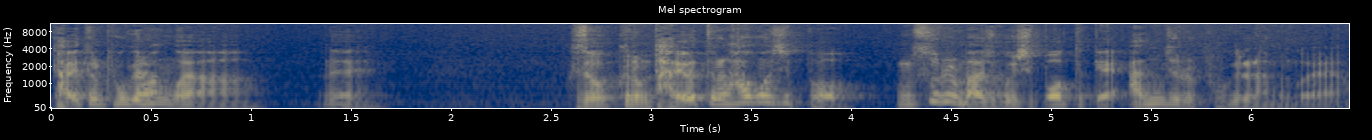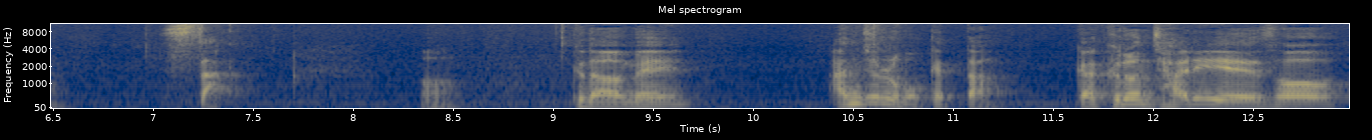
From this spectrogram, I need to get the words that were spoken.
다이어트를 포기를 한 거야. 네. 그죠? 그럼 다이어트를 하고 싶어. 그럼 술을 마시고 싶어. 어떻게? 안주를 포기를 하는 거예요. 싹. 어. 그 다음에 안주를 먹겠다. 그러니까 그런 자리에서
